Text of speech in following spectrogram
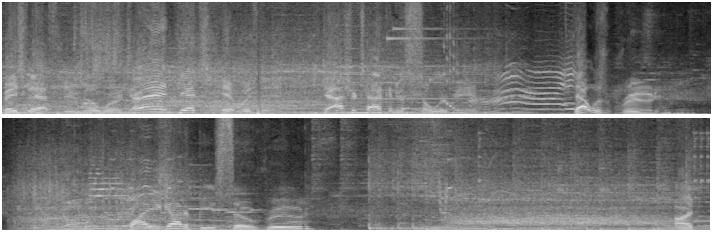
Basically has to do no work. And gets hit with it. Dash attack and the Solar Beam. That was rude. Why you gotta be so rude? Alright,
